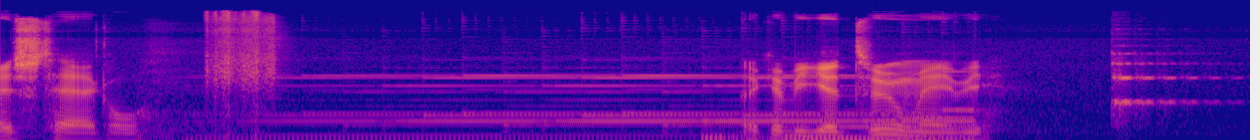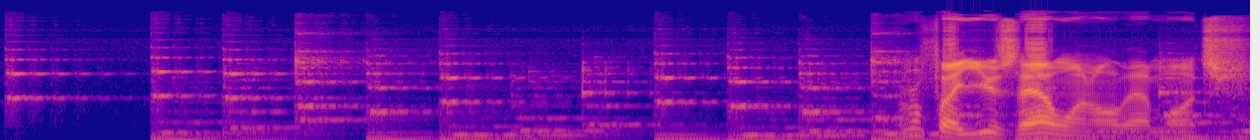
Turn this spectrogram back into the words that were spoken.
Ice tackle. That could be good too, maybe. I don't know if I use that one all that much.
